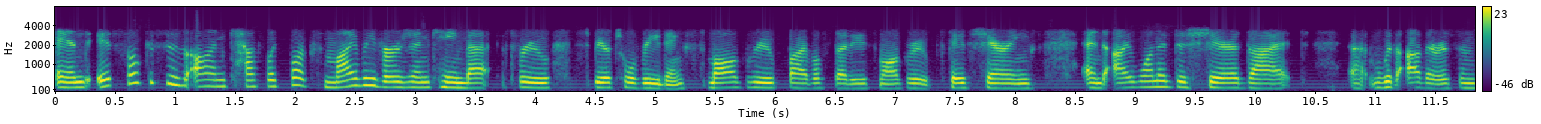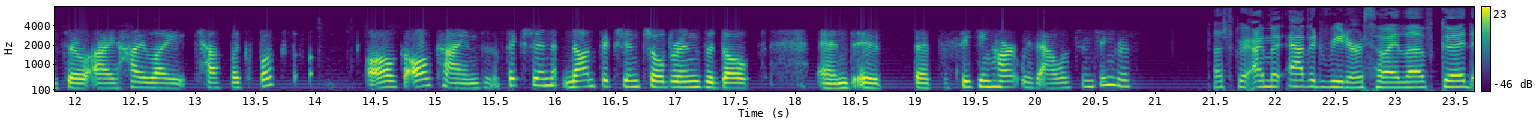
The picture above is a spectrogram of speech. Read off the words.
and it focuses on Catholic books. My reversion came back through spiritual reading, small group Bible studies, small group faith sharings, and I wanted to share that uh, with others. And so I highlight Catholic books, all all kinds, fiction, nonfiction, children's, adults, and it, that's a Seeking Heart with Allison Gingras. That's great. I'm an avid reader, so I love good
